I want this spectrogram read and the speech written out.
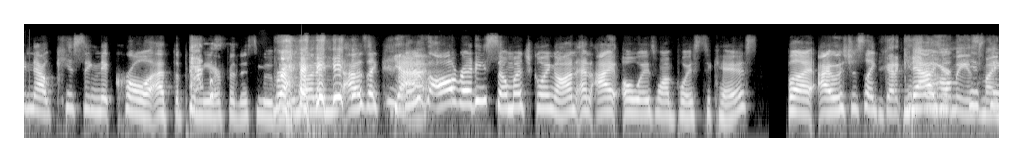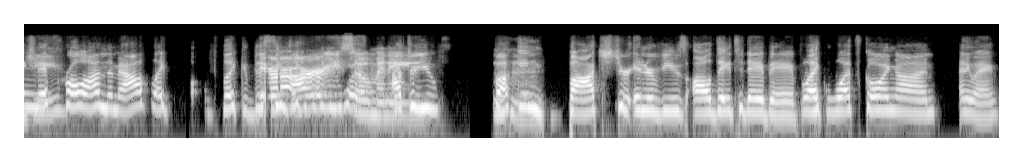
now kissing nick kroll at the premiere for this movie you know what i mean i was like Yeah. there's already so much going on and i always want boys to kiss but i was just like You gotta kiss now your you're homies, my kissing G. nick kroll on the mouth like like this there are like already so many after you Mhm. fucking botched your interviews all day today, babe. Like, what's going on? Anyway,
